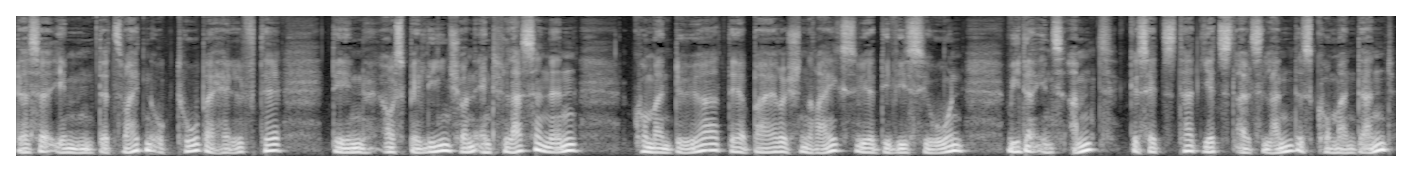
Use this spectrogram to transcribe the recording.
dass er in der zweiten Oktoberhälfte den aus Berlin schon entlassenen Kommandeur der Bayerischen Reichswehrdivision wieder ins Amt gesetzt hat, jetzt als Landeskommandant.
